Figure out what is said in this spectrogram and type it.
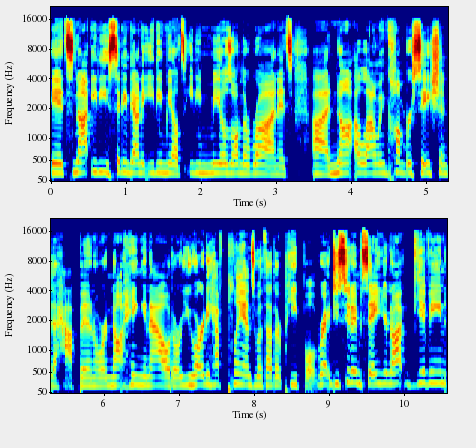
It's not eating, sitting down to eating meals. It's eating meals on the run. It's uh, not allowing conversation to happen or not hanging out, or you already have plans with other people. Right? Do you see what I'm saying? You're not giving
